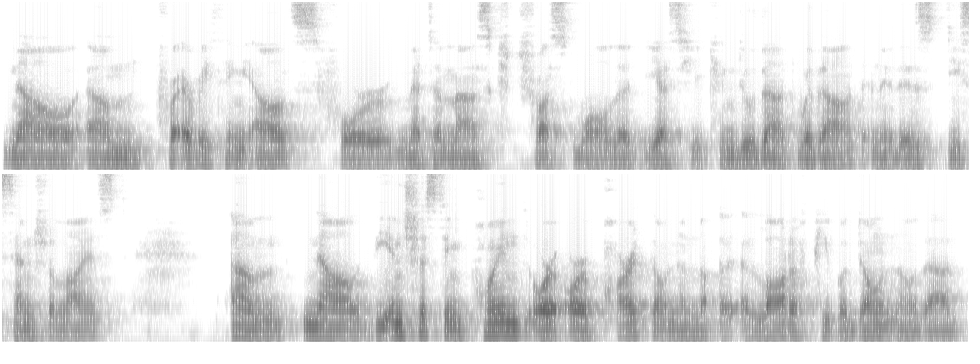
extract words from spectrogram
Now, um, for everything else, for MetaMask Trust Wallet, yes, you can do that without, and it is decentralized. Um, now, the interesting point or, or part, though, and a lot of people don't know that,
